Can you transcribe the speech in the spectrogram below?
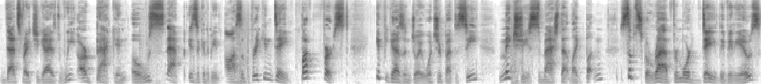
That's right, you guys, we are back in Oh Snap. Is it going to be an awesome freaking day? But first, if you guys enjoy what you're about to see, make sure you smash that like button, subscribe for more daily videos,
